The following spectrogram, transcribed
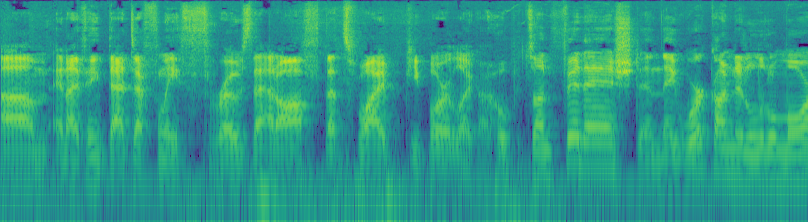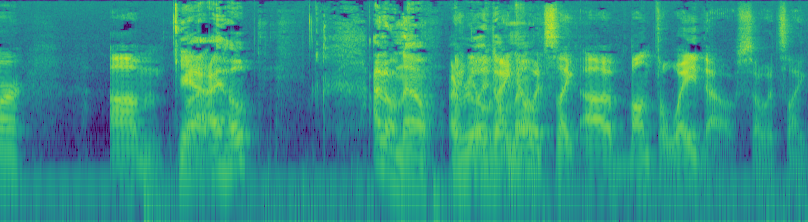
Um, and I think that definitely throws that off. That's why people are like, I hope it's unfinished, and they work on it a little more. Um, yeah, I hope. I don't know. I, I really know, don't know I know, know. it's like a month away though, so it's like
